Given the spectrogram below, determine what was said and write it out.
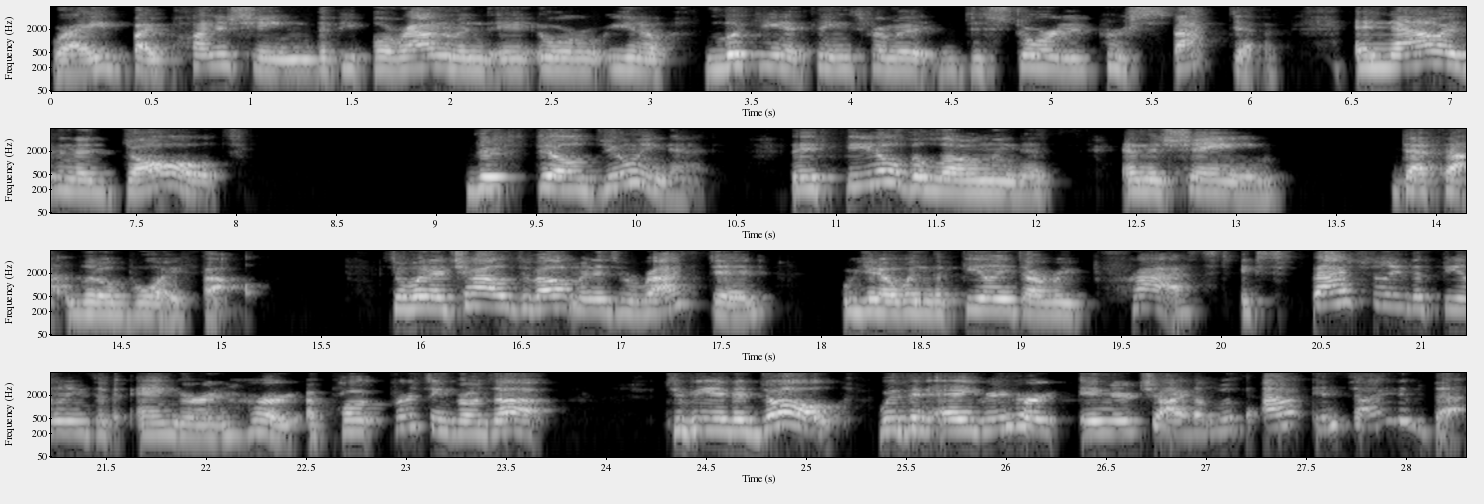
right? By punishing the people around them and eh, or you know looking at things from a distorted perspective. And now as an adult they're still doing it. They feel the loneliness and the shame that that little boy felt. So when a child's development is arrested you know when the feelings are repressed especially the feelings of anger and hurt a po- person grows up to be an adult with an angry hurt inner child without inside of them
